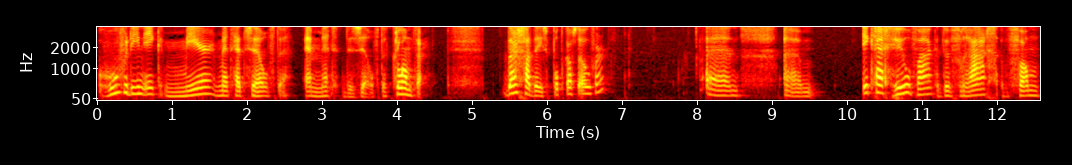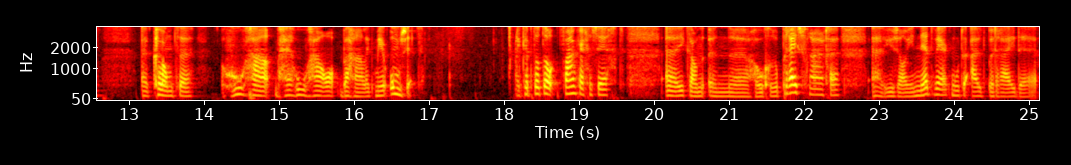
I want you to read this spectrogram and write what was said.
Hoe verdien ik meer met hetzelfde en met dezelfde klanten? Daar gaat deze podcast over. En um, ik krijg heel vaak de vraag van klanten: hoe, haal, hoe haal, behaal ik meer omzet? Ik heb dat al vaker gezegd. Uh, je kan een uh, hogere prijs vragen. Uh, je zal je netwerk moeten uitbreiden,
